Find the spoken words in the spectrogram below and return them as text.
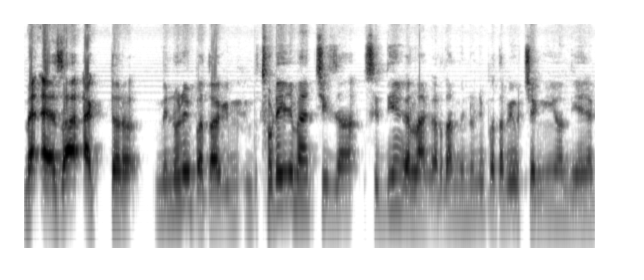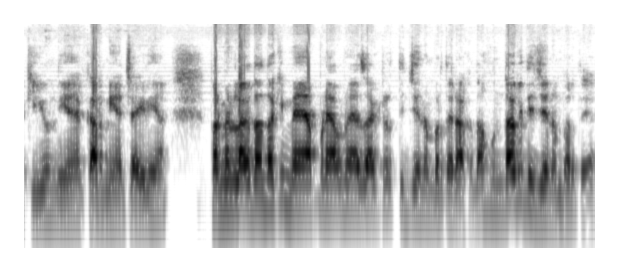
ਮੈਂ ਐਜ਼ ਅ ਐਕਟਰ ਮੈਨੂੰ ਨਹੀਂ ਪਤਾ ਕਿ ਥੋੜੇ ਜਿਹਾ ਮੈਂ ਚੀਜ਼ਾਂ ਸਿੱਧੀਆਂ ਗੱਲਾਂ ਕਰਦਾ ਮੈਨੂੰ ਨਹੀਂ ਪਤਾ ਵੀ ਉਹ ਚੰਗੀਆਂ ਹੁੰਦੀਆਂ ਜਾਂ ਕੀ ਹੁੰਦੀਆਂ ਜਾਂ ਕਰਨੀਆਂ ਚਾਹੀਦੀਆਂ। ਪਰ ਮੈਨੂੰ ਲੱਗਦਾ ਹੁੰਦਾ ਕਿ ਮੈਂ ਆਪਣੇ ਆਪ ਨੂੰ ਐਜ਼ ਅ ਐਕਟਰ ਤੀਜੇ ਨੰਬਰ ਤੇ ਰੱਖਦਾ ਹੁੰਦਾ ਵੀ ਤੀਜੇ ਨੰਬਰ ਤੇ ਆ।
